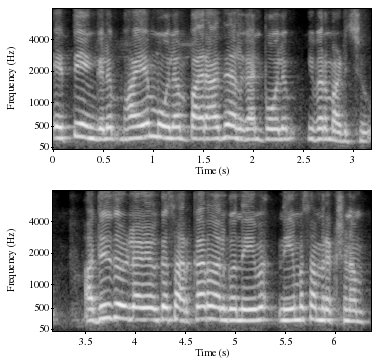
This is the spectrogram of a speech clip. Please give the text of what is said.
എത്തിയെങ്കിലും ഭയം മൂലം പരാതി നൽകാൻ പോലും ഇവർ മടിച്ചു. അതിഥി തൊഴിലാളികൾക്ക് സർക്കാർ നൽകുന്ന നിയമ നിയമസംരക്ഷണം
